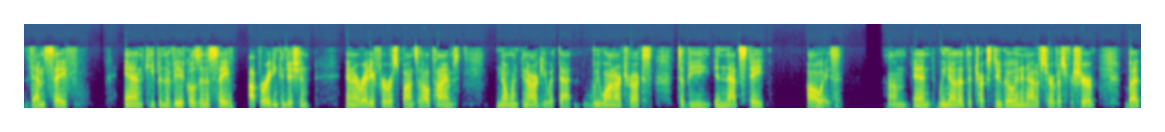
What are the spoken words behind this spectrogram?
them safe and keeping the vehicles in a safe operating condition and are ready for response at all times. No one can argue with that. We want our trucks to be in that state always. Um, and we know that the trucks do go in and out of service for sure. But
